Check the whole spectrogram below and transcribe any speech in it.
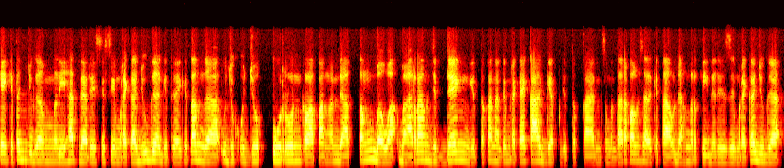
kayak kita juga melihat dari sisi mereka juga gitu ya. Kita nggak ujuk-ujuk turun ke lapangan datang bawa barang jedeng gitu kan nanti mereka kaget gitu kan. Sementara kalau misalnya kita udah ngerti dari sisi mereka juga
